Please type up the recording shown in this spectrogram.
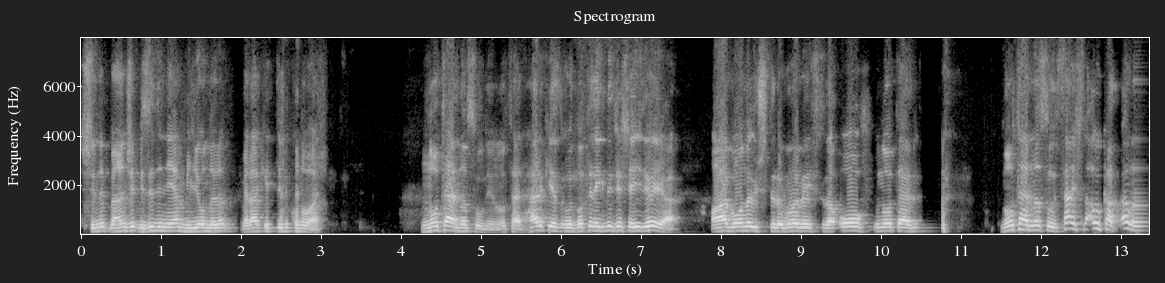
Şimdi bence bizi dinleyen milyonların merak ettiği bir konu var. noter nasıl oluyor noter? Herkes o notere gidince şey diyor ya abi ona 3 lira buna 5 lira of bu noter noter nasıl oluyor? Sen şimdi avukat ama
